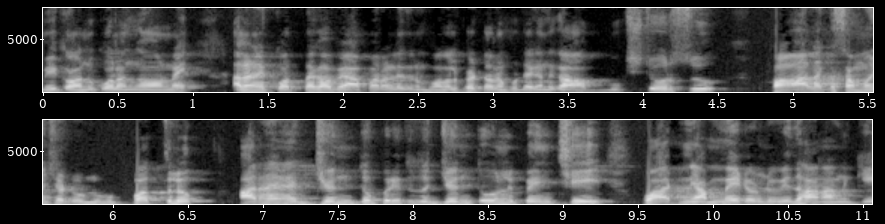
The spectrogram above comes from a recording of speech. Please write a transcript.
మీకు అనుకూలంగా ఉన్నాయి. అలానే కొత్తగా వ్యాపారాలు ఏదైనా మొదలు పెట్టాలనుకుంటే కనుక బుక్ స్టోర్స్ పాలకు సంబంధించినటువంటి ఉత్పత్తులు అలానే జంతు ప్రీతులు జంతువుల్ని పెంచి వాటిని అమ్మేటువంటి విధానానికి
